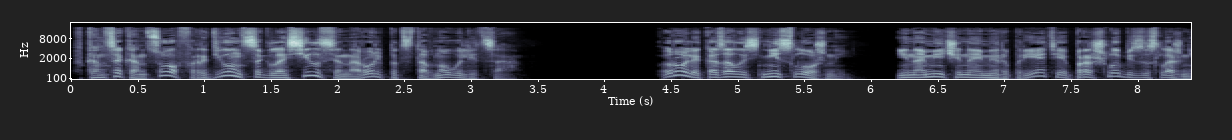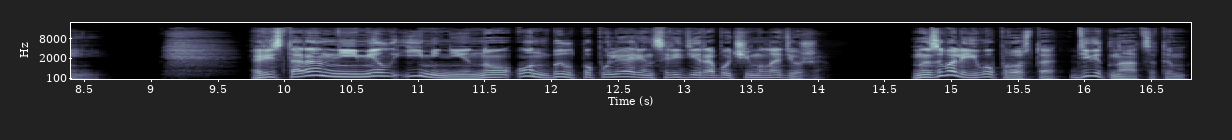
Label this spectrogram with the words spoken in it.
В конце концов, Родион согласился на роль подставного лица. Роль оказалась несложной, и намеченное мероприятие прошло без осложнений. Ресторан не имел имени, но он был популярен среди рабочей молодежи. Называли его просто «девятнадцатым»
